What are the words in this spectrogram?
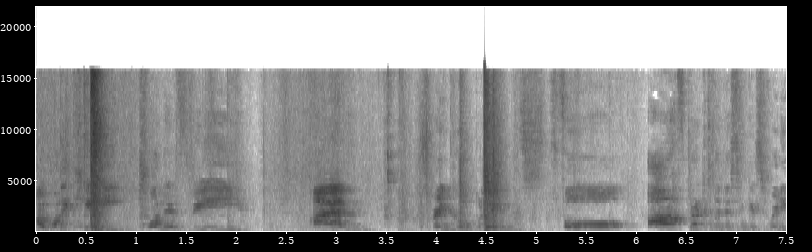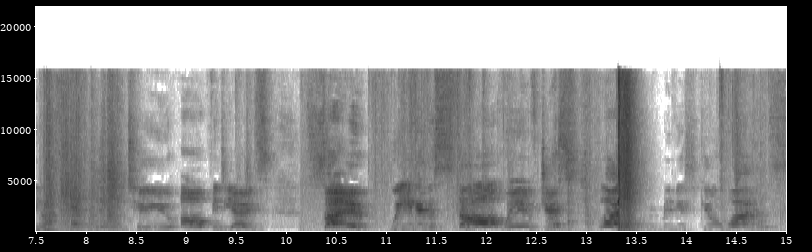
I want to keep one of the um, sprinkle balloons for after because I just think it's a really nice ending to our videos. So we're going to start with just like minuscule ones.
